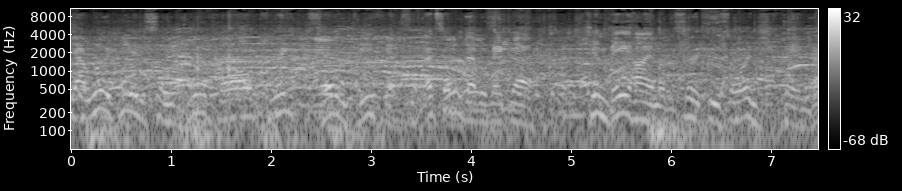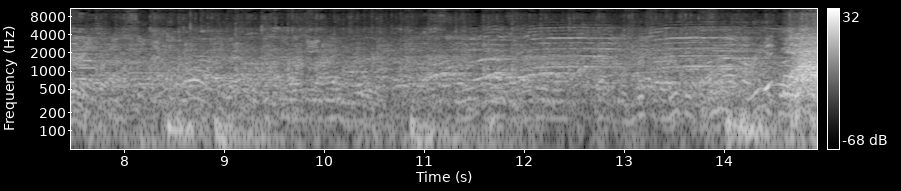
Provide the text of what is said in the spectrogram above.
Yeah, really playing some good ball, great zone defense. So that's something that would make uh, Jim Boeheim of the Syracuse Orange fame very proud.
